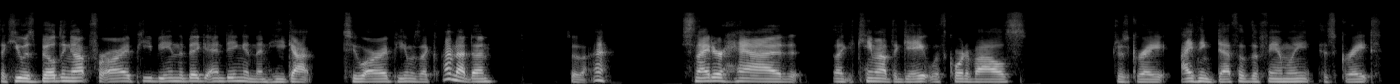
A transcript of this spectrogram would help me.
It's like he was building up for RIP being the big ending, and then he got to RIP and was like, I'm not done. So eh. Snyder had like it came out the gate with Court of Owls, which was great. I think Death of the Family is great.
